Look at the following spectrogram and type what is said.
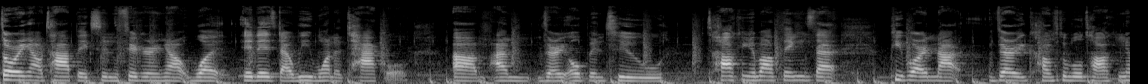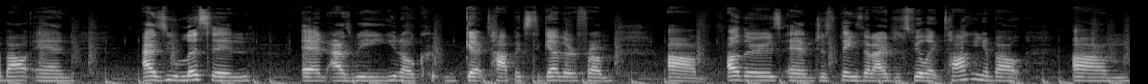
throwing out topics and figuring out what it is that we want to tackle. Um, I'm very open to talking about things that people are not very comfortable talking about, and as you listen and as we you know get topics together from um, others and just things that i just feel like talking about um,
